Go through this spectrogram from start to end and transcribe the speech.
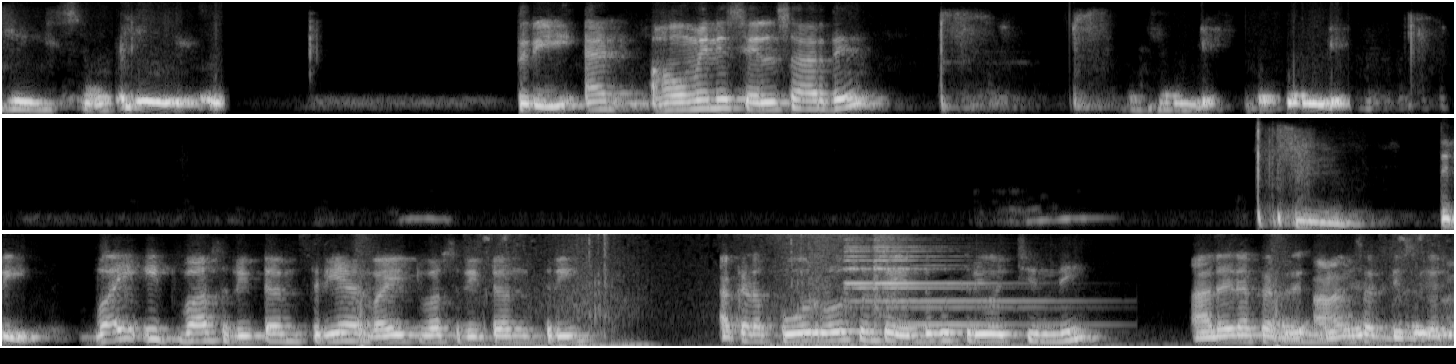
Three, sir. Three. And how many cells are there? Three why it was return three and why it was return three అక్కడ ఫోర్ రోస్ ఉంటే ఎందుకు త్రీ వచ్చింది? ఆల్రెడీ అక్కడ answer discuss.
